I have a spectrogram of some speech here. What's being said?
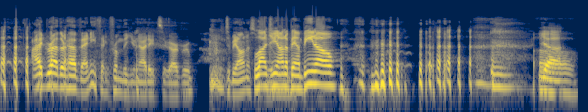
I'd rather have anything from the United Cigar Group, to be honest. La. Gianna Bambino. yeah, Oh,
